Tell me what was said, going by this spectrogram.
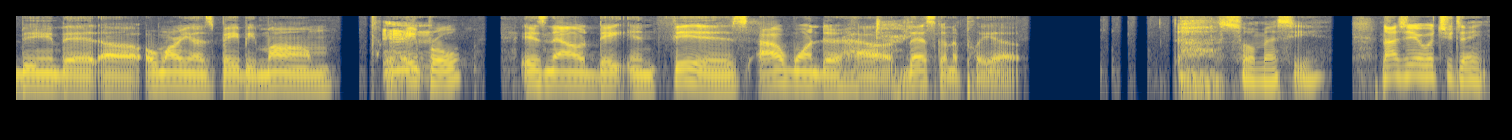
being that uh, Omarion's baby mom Apryl is now dating Fizz, I wonder how that's gonna play out. So messy. Najee, what you think?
